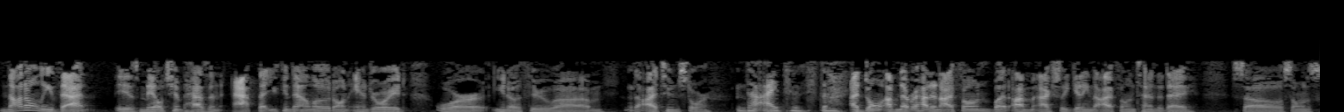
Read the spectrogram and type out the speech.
Not only that is Mailchimp has an app that you can download on Android or you know through um, the iTunes store. The iTunes store. I don't. I've never had an iPhone, but I'm actually getting the iPhone 10 today. So someone's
